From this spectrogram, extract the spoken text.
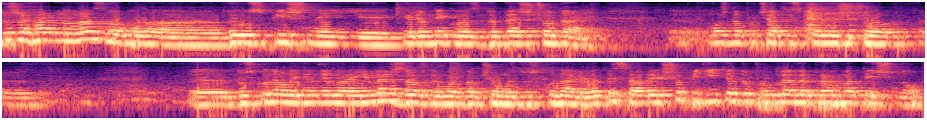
Дуже гарна назва була. Ви успішний керівник ОСББ. Що далі? Можна почати з того, що Досконалення немає меж, завжди можна в чомусь досконалюватися, але якщо підійти до проблеми прагматично,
